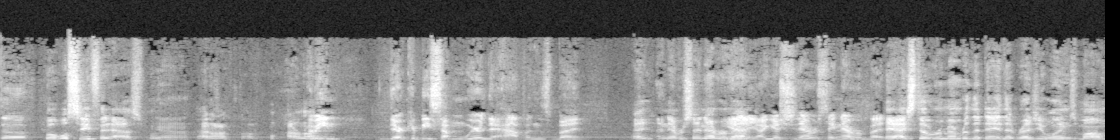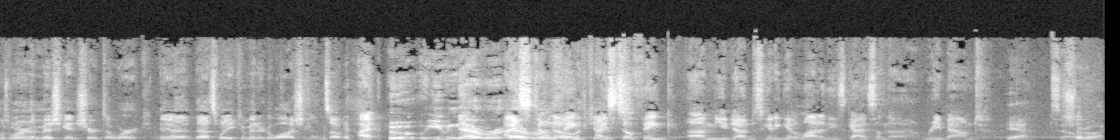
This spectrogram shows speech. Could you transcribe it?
the Well, we'll see if it has. Yeah. I don't. I don't know. I mean, there could be something weird that happens, but Hey, I never say never, yeah, man. I guess you never say never, but Hey, I still remember the day that Reggie Williams' mom was wearing a Michigan shirt to work, and Yeah. that, that's when he committed to Washington. So, I- who who you never I ever still know with think kids. I still think um, UW's going to get a lot of these guys on the rebound. Yeah, So, so, do I.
